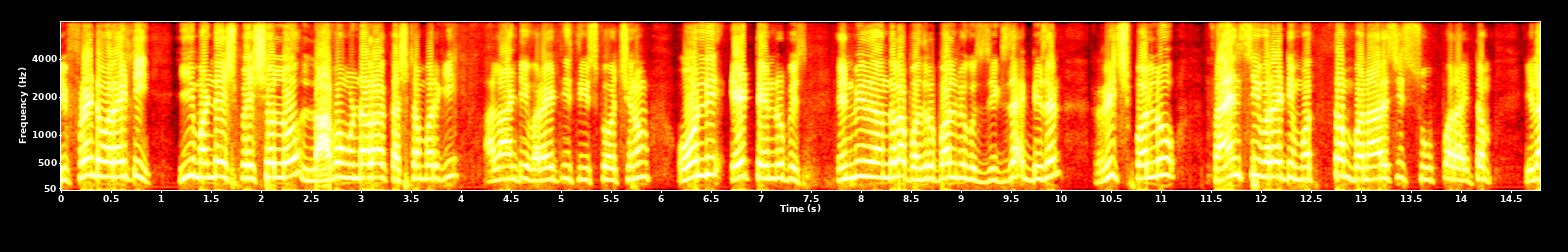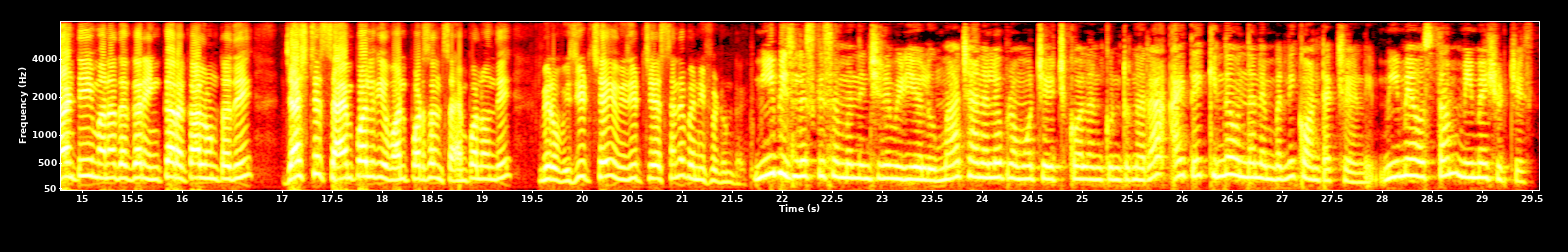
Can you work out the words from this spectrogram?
డిఫరెంట్ వెరైటీ ఈ మండే స్పెషల్లో లాభం ఉండాలా? కస్టమర్కి అలాంటి వెరైటీ తీసుకువచ్చినాం. ఓన్లీ ఎయిట్ టెన్ రూపీస్ ఎనిమిది వందల పది రూపాయలు మీకు zigzag design rich pallu fancy variety మొత్తం బనారసి సూపర్ ఐటమ్ ఇలాంటి మన దగ్గర ఇంకా రకాలు ఉంటుంది. జస్ట్ శాంపుల్కి వన్ పర్సెంట్ శాంపుల్ ఉంది. మీరు విజిట్ చేయి విజిట్ చేస్తేనే బెనిఫిట్ ఉంటాయి. మీ బిజినెస్కి సంబంధించిన వీడియోలు మా ఛానల్లో ప్రమోట్ చేయించుకోవాలనుకుంటున్నారా? అయితే కింద ఉన్న నెంబర్ని కాంటాక్ట్ చేయండి. మేమే వస్తాం మేమే షూట్ చేస్తాం.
